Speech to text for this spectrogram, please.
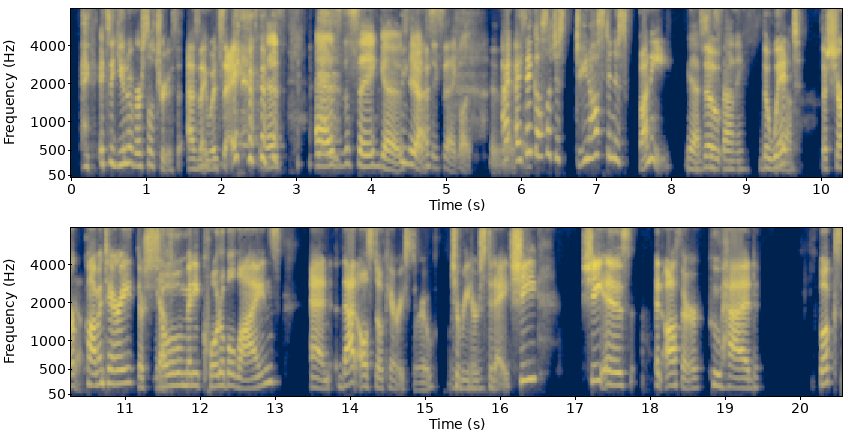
it's a universal truth, as they would say. as, as the saying goes. Yes, yes exactly. exactly. I, I, think also just Jane Austen is funny. Yes, the, funny. The wit, yeah. the sharp yeah. commentary. There's so yeah. many quotable lines. And that all still carries through to mm-hmm. readers today. She she is an author who had books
